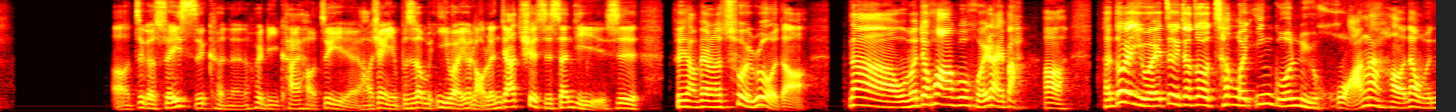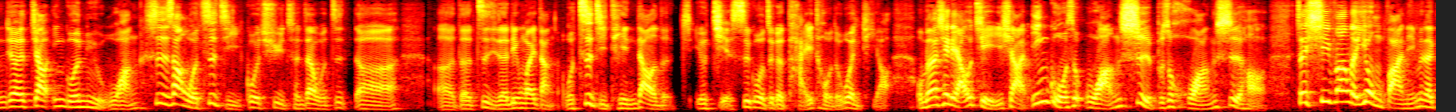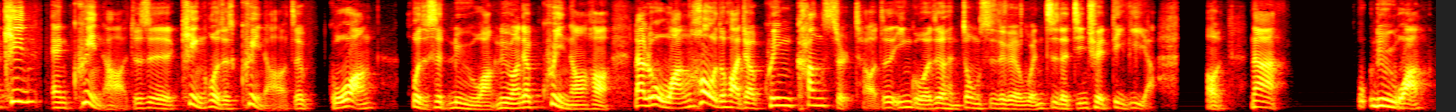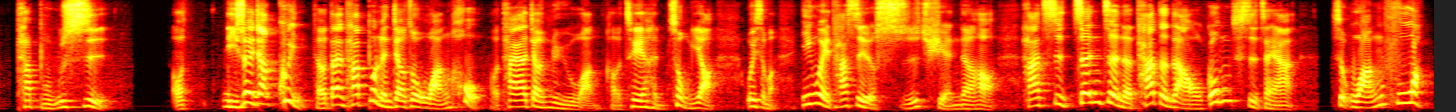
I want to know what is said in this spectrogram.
呃，这个随时可能会离开，好，这也好像也不是那么意外，因为老人家确实身体是非常非常的脆弱的啊。那我们就话说回来吧，啊，很多人以为这个叫做称为英国女皇啊，好，那我们就叫英国女王。事实上，我自己过去曾在我自呃呃的自己的另外一档，我自己听到的有解释过这个抬头的问题啊。我们要先了解一下，英国是王室，不是皇室哈。在西方的用法里面的 king and queen 啊，就是 king 或者是 queen 啊，这国王。或者是女王，女王叫 Queen 哦，哈。那如果王后的话叫 Queen Consort 哦，这是英国这很重视这个文字的精确定义啊。哦，那女王她不是哦，你虽然叫 Queen 哦，但她不能叫做王后哦，她要叫女王。好，这也很重要。为什么？因为她是有实权的哈，她是真正的，她的老公是怎样？是王夫啊，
